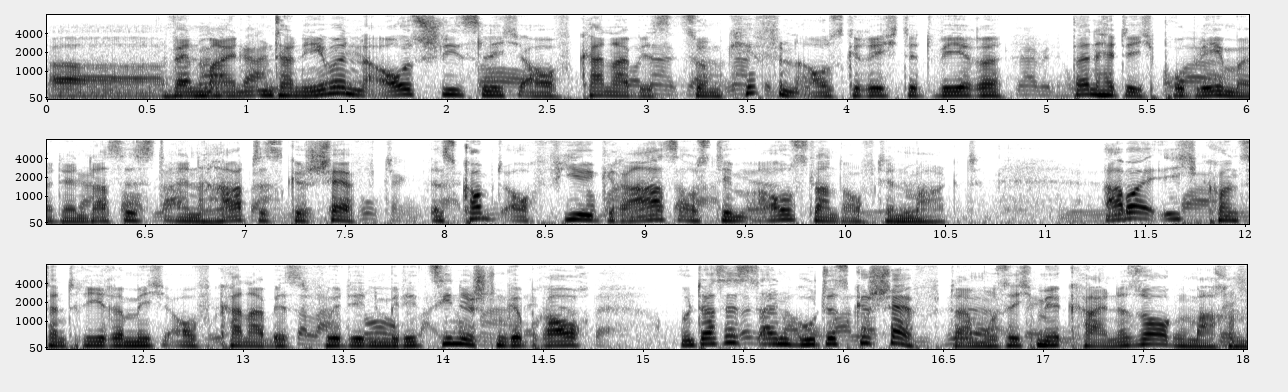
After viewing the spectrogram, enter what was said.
Wenn mein Unternehmen ausschließlich auf Cannabis zum Kiffen ausgerichtet wäre, dann hätte ich Probleme, denn das ist ein hartes Geschäft. Es kommt auch viel Gras aus dem Ausland auf den Markt. Aber ich konzentriere mich auf Cannabis für den medizinischen Gebrauch. Und das ist ein gutes Geschäft, da muss ich mir keine Sorgen machen.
